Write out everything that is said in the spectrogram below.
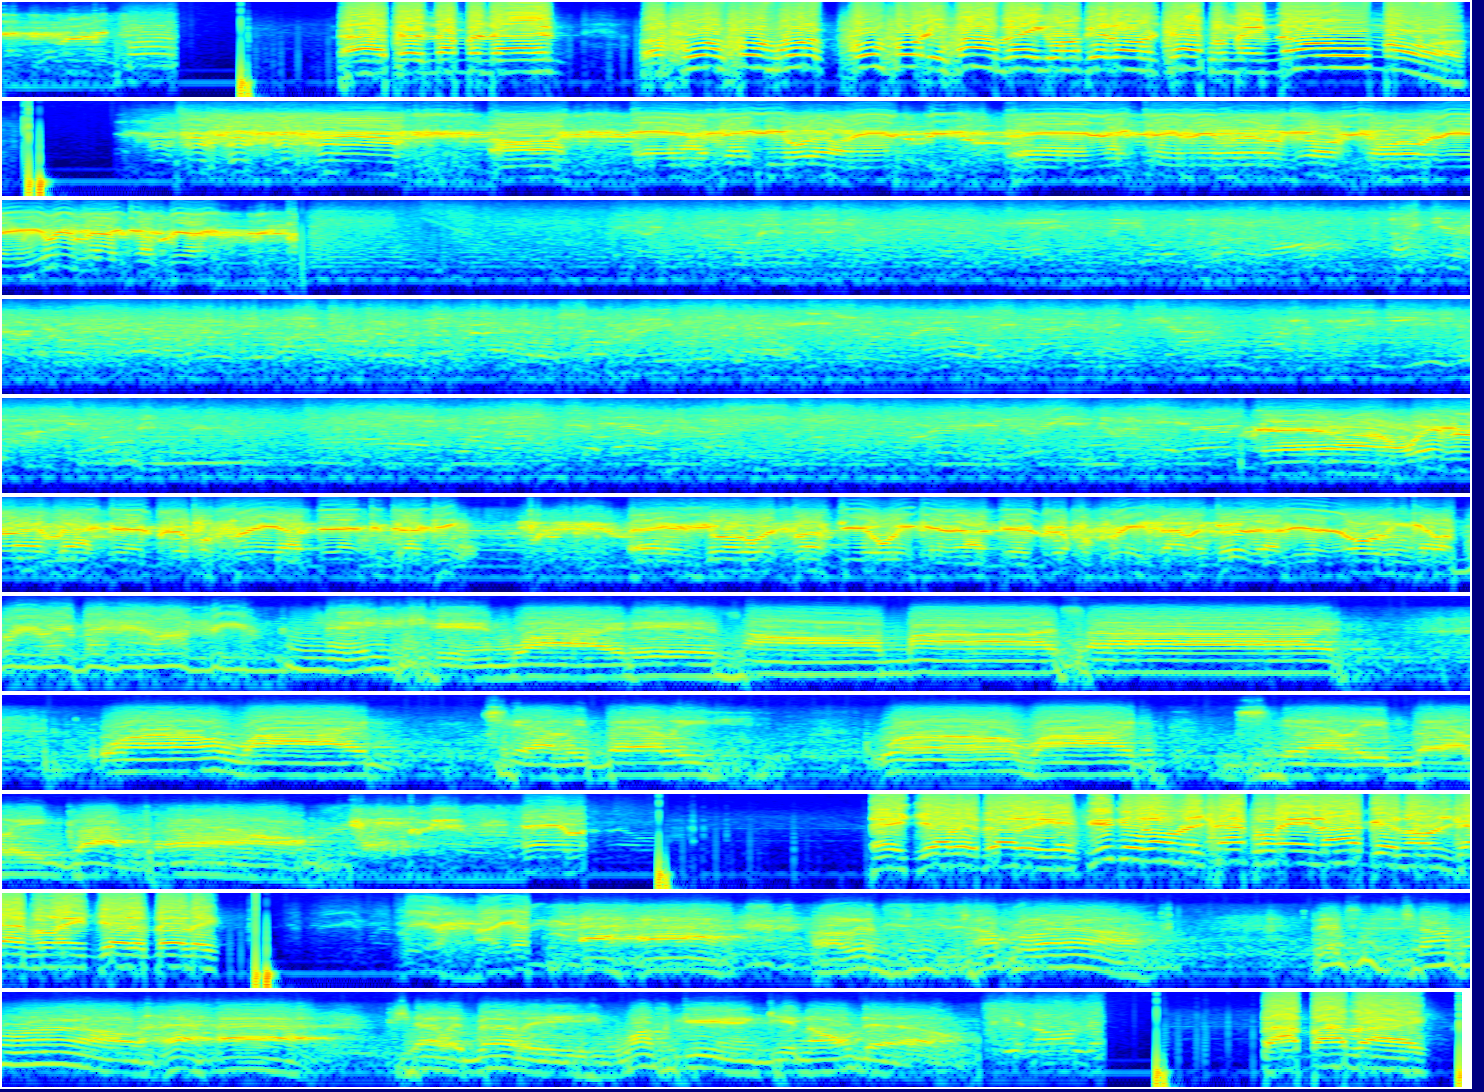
All right, there's number nine. Well, 4, 445 ain't gonna get on the trampoline no more. oh, yeah, I think you will, man. Uh, next time them Jelly Belly got down. Hey, Hey, Jelly Belly, if you get on the trampoline, I'll get on the trampoline, Jelly Belly. I got... Ha ha. Oh, let's just jump around. Let's just jump around. Ha ha. Jelly Belly, once again, getting on down. Bye-bye-bye.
